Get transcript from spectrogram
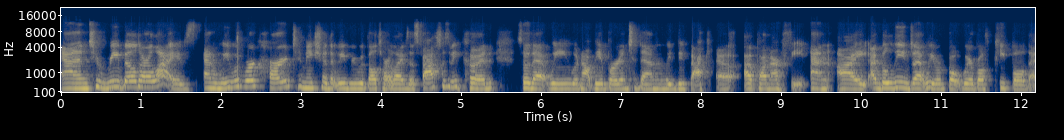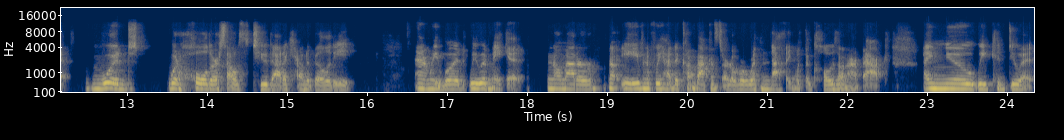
and to rebuild our lives. And we would work hard to make sure that we rebuilt our lives as fast as we could so that we would not be a burden to them and we'd be back uh, up on our feet. And i i believed that we were both we were both people that would would hold ourselves to that accountability and we would we would make it no matter even if we had to come back and start over with nothing with the clothes on our back i knew we could do it.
